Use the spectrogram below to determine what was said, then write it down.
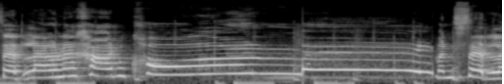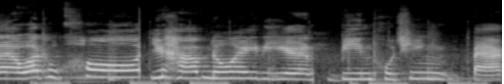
เสร็จแล้วนะคะทุกคน มันเสร็จแล้วว่าทุกคน you have no idea been pushing back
